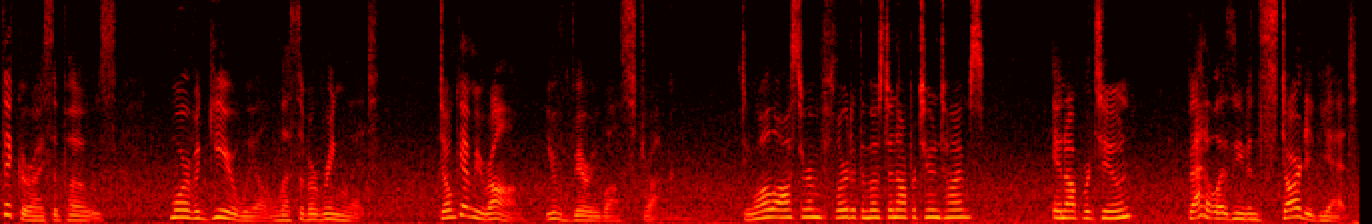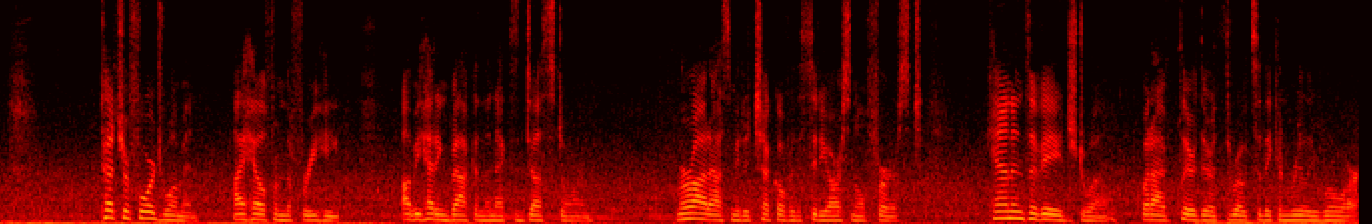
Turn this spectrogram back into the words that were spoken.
Thicker, I suppose. More of a gear wheel, less of a ringlet. Don't get me wrong, you're very well struck. Do all Oseram flirt at the most inopportune times? Inopportune? Battle hasn't even started yet. Petra Forge woman. I hail from the Free Heap. I'll be heading back in the next dust storm. Marad asked me to check over the city arsenal first. Cannons have aged well, but I've cleared their throats so they can really roar.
